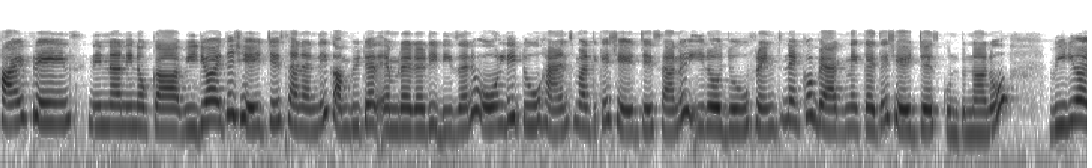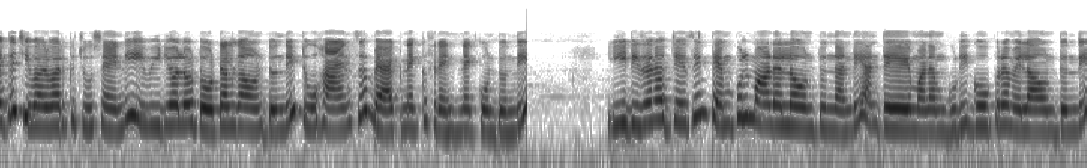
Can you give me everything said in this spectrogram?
హాయ్ ఫ్రెండ్స్ నిన్న నేను ఒక వీడియో అయితే షేర్ చేశానండి. Computer embroidery design only two hands మట్టుకే షేర్ చేశాను. ఈరోజు ఫ్రంట్ నెక్ బ్యాక్ నెక్ అయితే షేర్ చేసుకుంటున్నాను. వీడియో అయితే చివరి వరకు చూసేయండి. ఈ వీడియోలో టోటల్గా ఉంటుంది. Two hands back neck front neck ఉంటుంది. ఈ డిజైన్ వచ్చేసి టెంపుల్ మోడల్లో ఉంటుందండి. అంటే మనం గుడి గోపురం ఎలా ఉంటుంది?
